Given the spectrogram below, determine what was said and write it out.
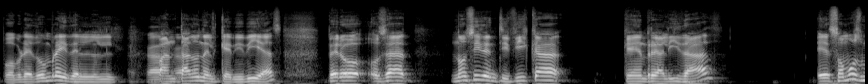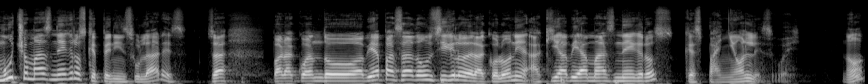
pobredumbre y del Ajá, pantano en el que vivías, pero, o sea, no se identifica que en realidad eh, somos mucho más negros que peninsulares. O sea, para cuando había pasado un siglo de la colonia, aquí había más negros que españoles, güey, ¿no?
